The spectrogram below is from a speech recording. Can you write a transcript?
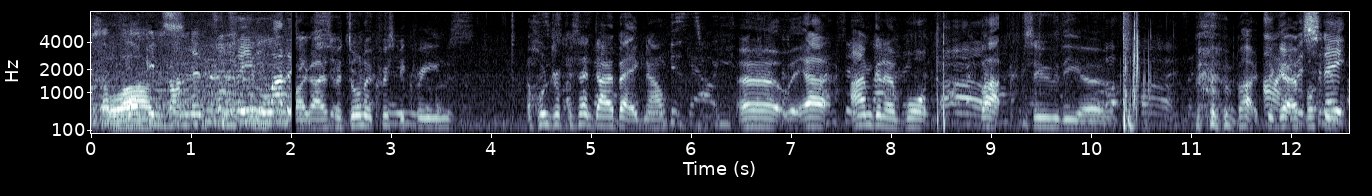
Stop Lads. vlogging random. Stop saying lad. Alright guys, we're done at Krispy Kreme's. 100% diabetic now. Uh, yeah, I'm gonna walk back to the uh, back to get a a fucking snake.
